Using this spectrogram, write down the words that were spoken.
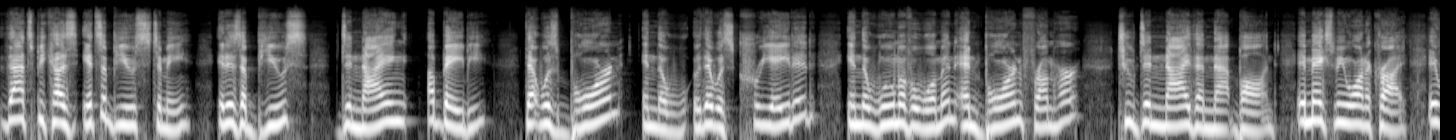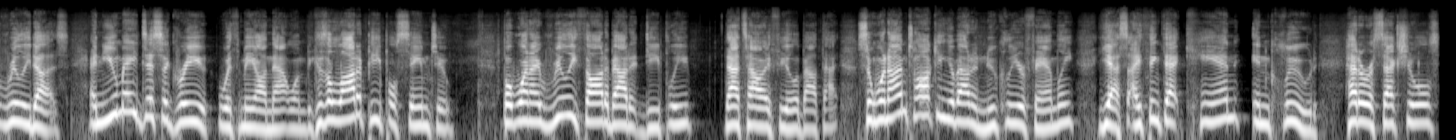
that's because it's abuse to me. It is abuse denying a baby that was born in the that was created in the womb of a woman and born from her to deny them that bond. It makes me want to cry. It really does. And you may disagree with me on that one because a lot of people seem to. But when I really thought about it deeply, that's how I feel about that. So when I'm talking about a nuclear family, yes, I think that can include heterosexuals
